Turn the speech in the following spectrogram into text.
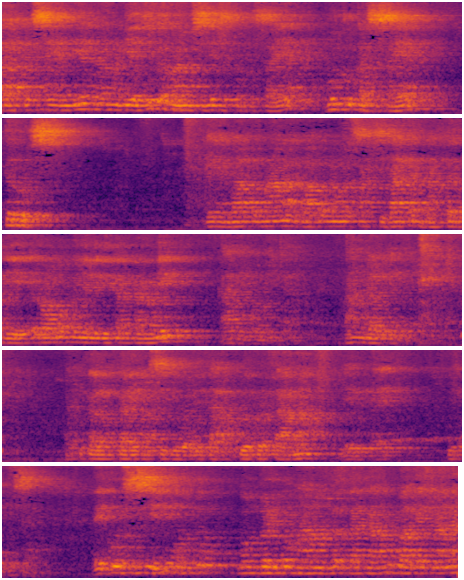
agape sayang dia karena dia juga manusia seperti saya, butuh kasih sayang terus. Dengan bapak mama, bapak mama saksi datang daftar di rombong penyelidikan kami, kami nikah. Tanggal ini tapi kalau kalian masih dua di tahap dua pertama, lebih baik tidak usah. Jadi ini untuk memberi pemahaman tentang kamu bagaimana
